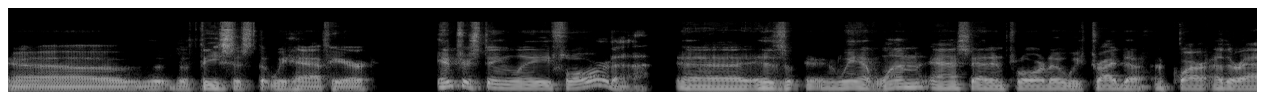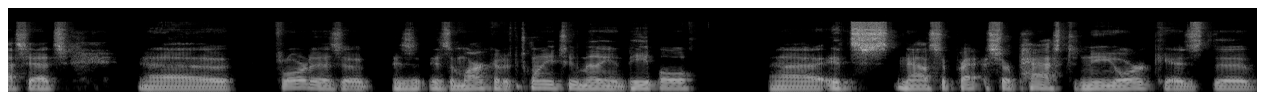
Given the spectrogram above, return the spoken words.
uh, the, the, thesis that we have here. Interestingly, Florida uh, is we have one asset in Florida. We've tried to acquire other assets. Uh, Florida is a is, is a market of 22 million people. Uh, it's now surpassed New York as the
